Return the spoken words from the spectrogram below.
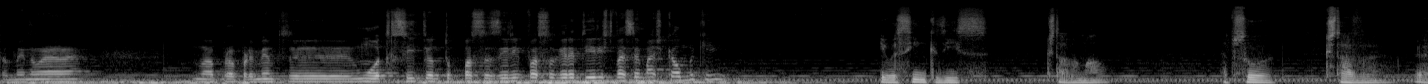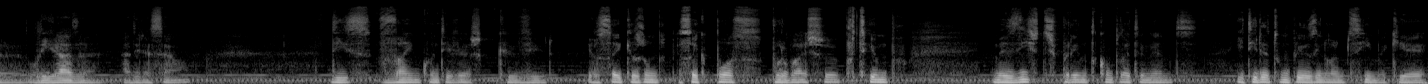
Também não há, não há propriamente um outro sítio onde tu possas ir e que possa garantir isto vai ser mais calmo aqui. Eu assim que disse que estava mal, a pessoa que estava uh, ligada à direção disse: Vem quando tiveres que vir. Eu sei que eles vão, eu sei que posso pôr baixa por tempo, mas isto desprende completamente e tira-te um peso enorme de cima, que é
